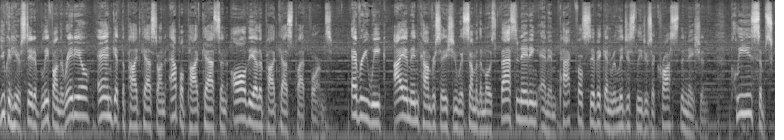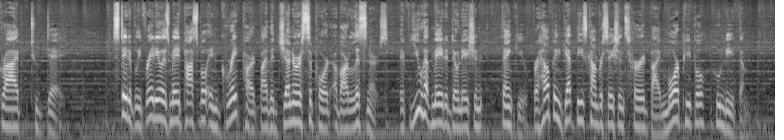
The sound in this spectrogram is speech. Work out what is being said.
You can hear State of Belief on the radio and get the podcast on Apple Podcasts and all the other podcast platforms. Every week, I am in conversation with some of the most fascinating and impactful civic and religious leaders across the nation. Please subscribe today. State of Belief Radio is made possible in great part by the generous support of our listeners. If you have made a donation, thank you for helping get these conversations heard by more people who need them.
